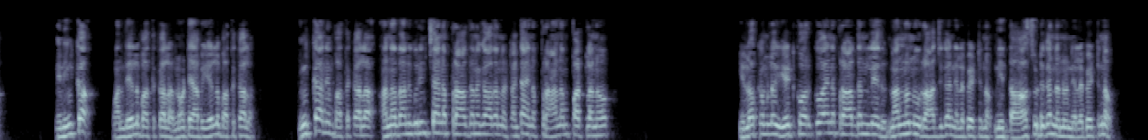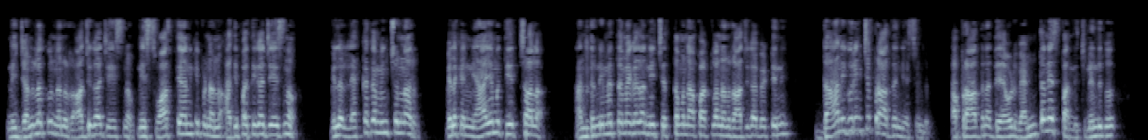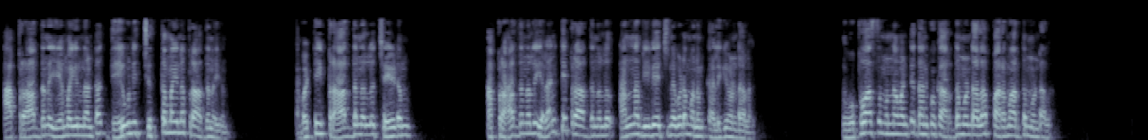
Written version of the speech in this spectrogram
నేను ఇంకా వందేళ్ళు బతకాల? నూట యాభై ఏళ్ళు బతకాల? ఇంకా నేను బతకాల? అన్న దాని గురించి ఆయన ప్రార్థన కాదన్నట్టు. అంటే ఆయన ప్రాణం పట్లనో ఈ లోకంలో ఏటి కొరకు ఆయన ప్రార్థన లేదు? నన్ను నువ్వు రాజుగా నిలబెట్టినావు. నీ దాసుడుగా నన్ను నిలబెట్టినావు. నీ జనులకు నన్ను రాజుగా చేసినావు. నీ స్వాస్థ్యానికి ఇప్పుడు నన్ను అధిపతిగా చేసినావు. వీళ్ళు లెక్కక మించున్నారు. వీళ్ళకి న్యాయం తీర్చాలా? అందు నిమిత్తమే కదా నీ చిత్తము నా పట్ల నన్ను రాజుగా పెట్టింది. దాని గురించి ప్రార్థన చేసిండు. ఆ ప్రార్థన దేవుడు వెంటనే స్పందించింది ఎందుకు? ఆ ప్రార్థన ఏమైందంట దేవుని చిత్తమైన ప్రార్థన అయింది. కాబట్టి ప్రార్థనలు చేయడం ఆ ప్రార్థనలు ఎలాంటి ప్రార్థనలు అన్న వివేచన కూడా మనం కలిగి ఉండాలి. ఉపవాసం ఉన్నామంటే దానికి ఒక అర్థం ఉండాలా? పరమార్థం ఉండాలా?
